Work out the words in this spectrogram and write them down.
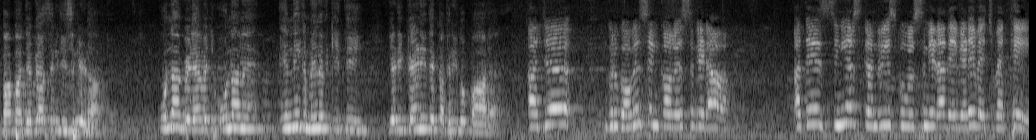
ਬਾਬਾ ਜੱਗਾ ਸਿੰਘ ਜੀ ਸੰਘੇੜਾ। ਉਹਨਾਂ ਵੇਲਿਆਂ ਵਿੱਚ ਉਹਨਾਂ ਨੇ ਇੰਨੀ ਕੁ ਮਿਹਨਤ ਕੀਤੀ ਜਿਹੜੀ ਕਹਿਣੀ ਤੇ ਕਥਨੀ ਤੋਂ ਪਾਰ ਹੈ। ਅੱਜ ਗੁਰੂ ਗੋਬਿੰਦ ਸਿੰਘ ਕਾਲਜ ਸੰਘੇੜਾ ਅਤੇ ਸੀਨੀਅਰ ਸੈਕੰਡਰੀ ਸਕੂਲ ਸੰਘੇੜਾ ਦੇ ਵਿਹੜੇ ਵਿੱਚ ਬੈਠੇ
